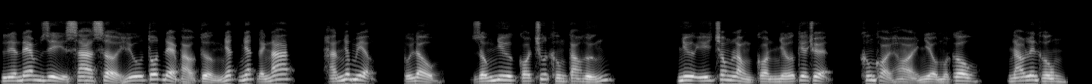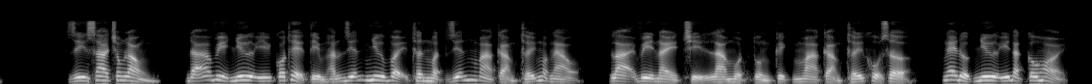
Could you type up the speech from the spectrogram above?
liền đem gì xa sở hữu tốt đẹp ảo tưởng nhất nhất đánh nát, hắn nhấp miệng, túi đầu, giống như có chút không cao hứng. Như ý trong lòng còn nhớ kia chuyện, không khỏi hỏi nhiều một câu, nháo lên không. Gì xa trong lòng, Đã vì như ý có thể tìm hắn diễn như vậy thân mật diễn mà cảm thấy ngọt ngào, lại vì này chỉ là một tuần kịch mà cảm thấy khổ sở, nghe được như ý đặt câu hỏi,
